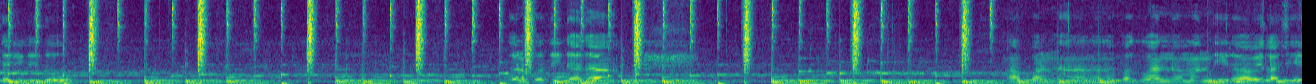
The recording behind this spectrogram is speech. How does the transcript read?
કરી લીધું. ગણપતિ દાદા આ પણ નાના નાના ભગવાનના મંદિર આવેલા છે.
